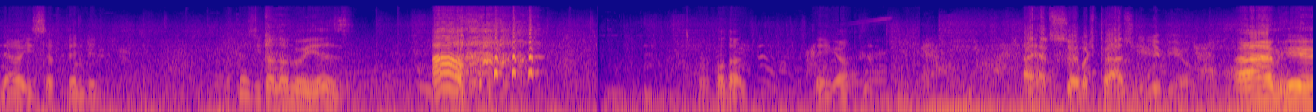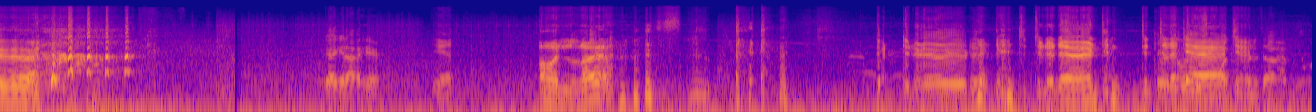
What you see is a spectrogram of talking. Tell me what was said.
No, he's offended. Because you don't know who he is. Oh! oh hold on. There you go. I have so much passion to give you. I'm here! We gotta get out of here. yeah. Unless... time. You want some too?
